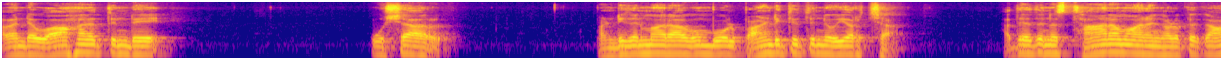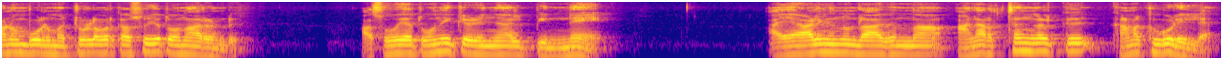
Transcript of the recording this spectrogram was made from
അവന്റെ വാഹനത്തിന്റെ ഉഷാർ പണ്ഡിതന്മാരാകുമ്പോൾ പാണ്ഡിത്യത്തിന്റെ ഉയർച്ച അദ്ദേഹത്തിന്റെ സ്ഥാനമാനങ്ങളൊക്കെ കാണുമ്പോൾ മറ്റുള്ളവർക്ക് അസൂയ തോന്നാറുണ്ട്. അസൂയ തോന്നിക്കഴിഞ്ഞാൽ പിന്നെ അയാളിൽ നിന്നുണ്ടാകുന്ന അനർത്ഥങ്ങൾക്ക് കണക്കുകളില്ല.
